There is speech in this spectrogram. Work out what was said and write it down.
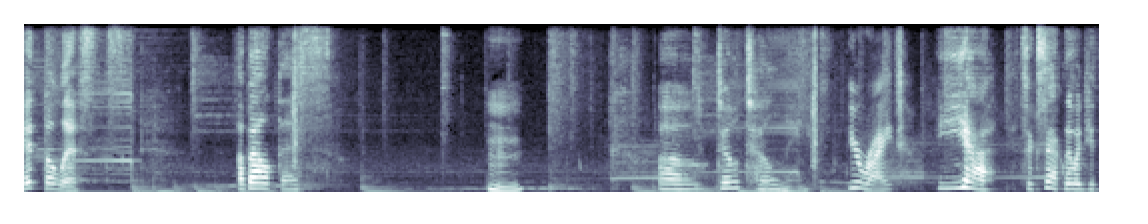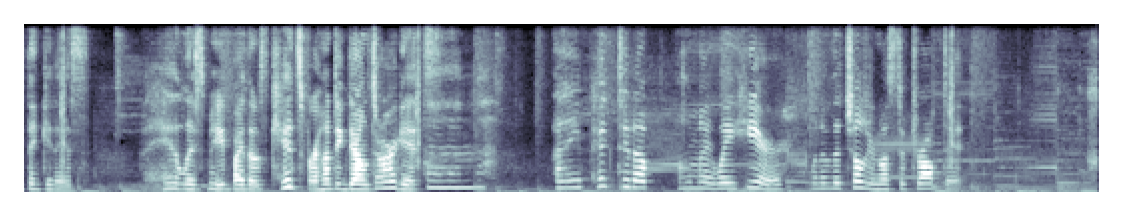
Hit the lists. About this. Hmm? Oh, don't tell me. You're right. Yeah, it's exactly what you think it is. A hit list made by those kids for hunting down targets. um, I picked it up on my way here. One of the children must have dropped it.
